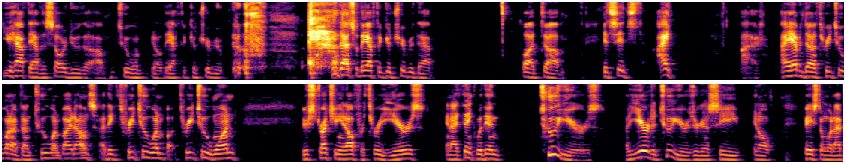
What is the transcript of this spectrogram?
you have to have the seller do the um, two. um, You know, they have to contribute. that's what they have to contribute that. But um, it's it's I, I I haven't done a three two one. I've done two one buy downs. I think three two one bu- three two one. You're stretching it out for three years, and I think within two years, a year to two years, you're going to see. You know, based on what I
